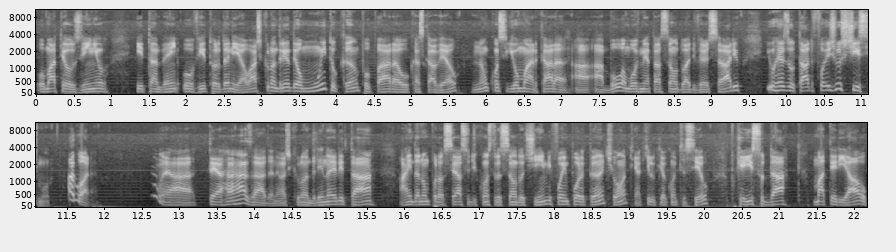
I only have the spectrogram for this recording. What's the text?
o Mateuzinho e também o Vitor Daniel. Acho que o Londrina deu muito campo para o Cascavel, não conseguiu marcar a, a, a boa movimentação do adversário e o resultado foi justíssimo. Agora, não é a terra arrasada, né? Acho que o Londrina ele está ainda num processo de construção do time. Foi importante ontem aquilo que aconteceu, porque isso dá material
